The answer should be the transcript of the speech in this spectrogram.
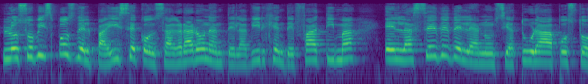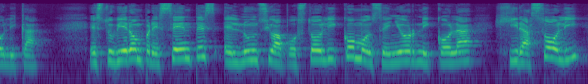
los obispos del país se consagraron ante la Virgen de Fátima en la sede de la Anunciatura Apostólica. Estuvieron presentes el nuncio apostólico Monseñor Nicola Girasoli,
